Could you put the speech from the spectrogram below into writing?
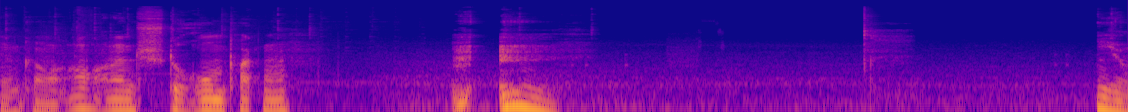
Den können wir auch an den Strom packen. Jo,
